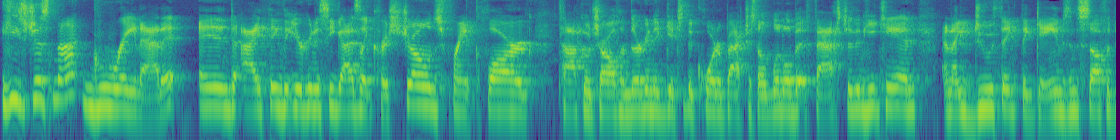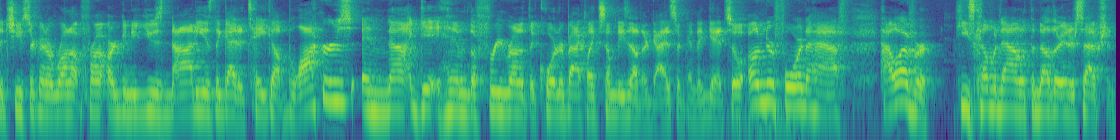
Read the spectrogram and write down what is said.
He's just not great at it. And I think that you're going to see guys like Chris Jones, Frank Clark, Taco Charlton, they're going to get to the quarterback just a little bit faster than he can. And I do think the games and stuff that the Chiefs are going to run up front are going to use Nnadi as the guy to take up blockers and not get him the free run at the quarterback like some of these other guys are going to get. So under four and a half. However, he's coming down with another interception.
